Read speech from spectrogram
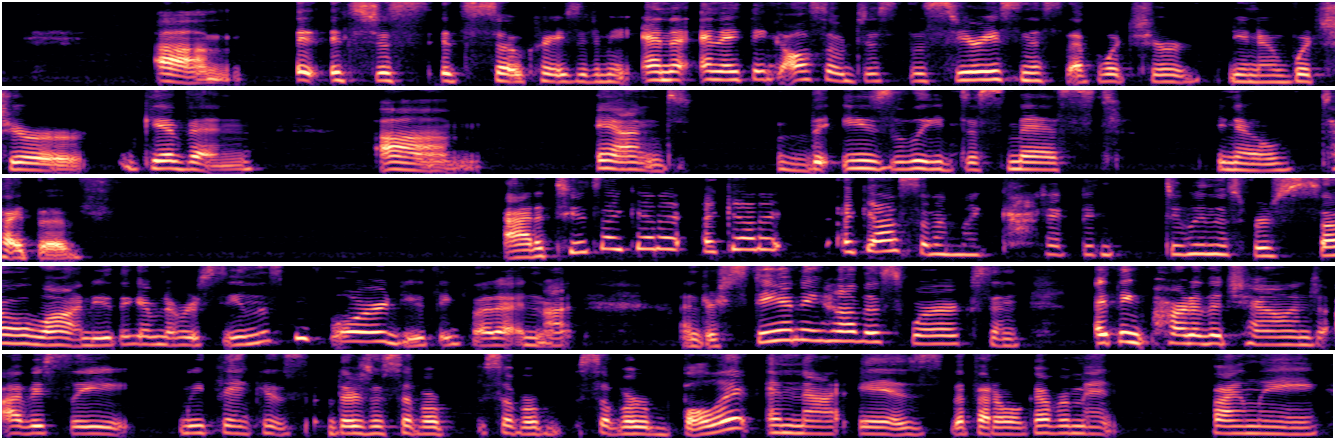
um, it, it's just it's so crazy to me. And and i think also just the seriousness of what you're you know what you're given um and the easily dismissed you know type of attitudes i get it i get it i guess. And i'm like god i've been doing this for so long. Do you think i've never seen this before? Do you think that i'm not understanding how this works? And i think part of the challenge obviously we think is there's a silver silver silver bullet and that is the federal government finally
